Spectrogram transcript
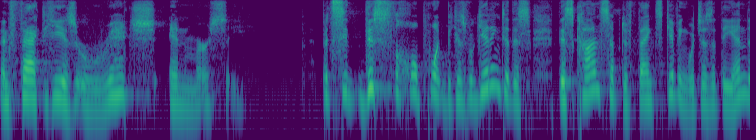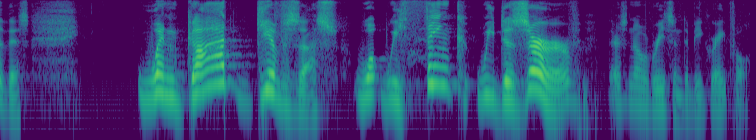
In fact, He is rich in mercy. But see, this is the whole point because we're getting to this, this concept of thanksgiving, which is at the end of this when God gives us what we think we deserve, there's no reason to be grateful.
